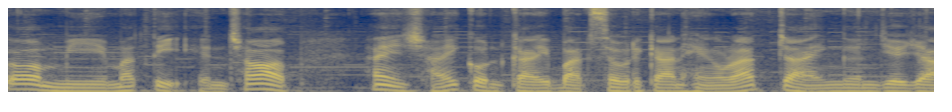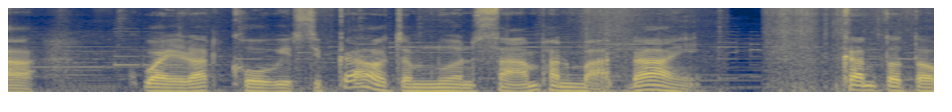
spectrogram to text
ก็มีมติเห็นชอบ ให้ใช้กลไกบัตรสวัสดิการแห่งรัฐจ่ายเงินเยียวยาไวรัสโควิด -19 จำนวน 3,000 บาทได้ ขั้นต่อ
